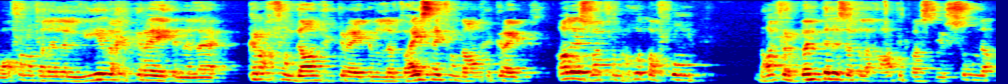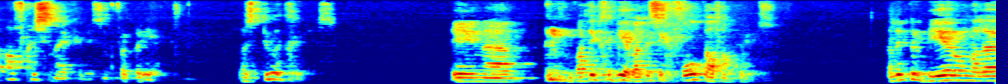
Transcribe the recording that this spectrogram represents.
waarvan of hulle hulle lewe gekry het en hulle krag vandaan gekry het en hulle wysheid vandaan gekry het, alles wat van God afkom, daai verbintenis wat hulle gehad het was deur sonde afgesny gewees en verbreek. Was dood gewees. En uh, wat het gebeur? Wat is die gevolg daarvan gewees? Hulle probeer om hulle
